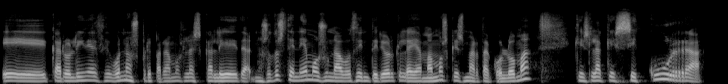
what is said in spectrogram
Eh, Carolina dice, bueno, nos preparamos la escaleta. Nosotros tenemos una voz interior que la llamamos, que es Marta Coloma, que es la que se curra.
